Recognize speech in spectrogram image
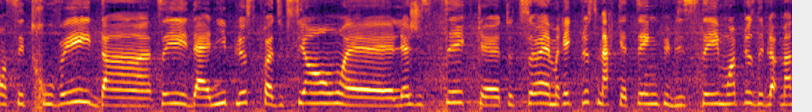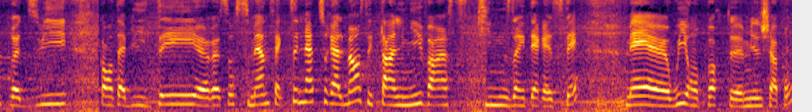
on s'est trouvé dans, tu sais, Dani plus production, euh, logistique, euh, tout ça, Emmerich plus marketing, publicité, moi plus développement de produits, comptabilité, euh, ressources humaines. Fait que, tu sais, naturellement, on s'est enligné vers ce qui nous intéressait. Mais euh, oui, on porte euh, mille chapeaux,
